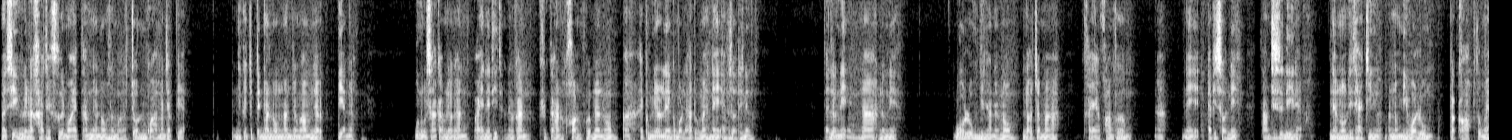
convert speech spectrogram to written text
และสี่คือราคาจะเคลื่อนไหวตามแนวโน้มเสมอจนกว่ามันจะเปลี่ยนอันนี้ก็จะเป็นแนวโน้มนั้นจนกว่ามันจะเปลี่ยนอะหุ้นอุตสาหกรรมเดียวกันไปในทิศทางเดียวกันคือการคอนเฟิร์มแนวโน้มอะไอ้พวกนี้เราเรียนกันหมดแล้วถูกไหมในเอพิโซดที่หนึ่งแต่เรื่องนี้นะเรื่องนี้โวลุ่มยืนยันแนวโน้มเราจะมาขยายความเพิ่มนะในเอพิโซดนี้ตามทฤษฎีเนี่ยแนวโน้มที่แท้จริงอะมันต้องมีวอลุ่มประกอบถูกไหม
